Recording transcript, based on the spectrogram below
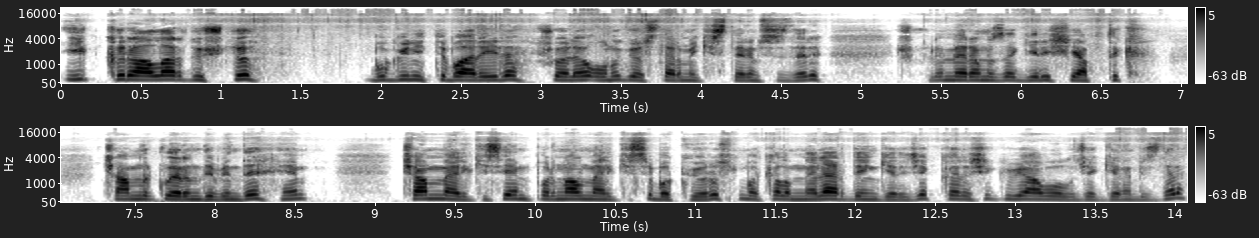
İlk kıralar düştü. Bugün itibariyle şöyle onu göstermek isterim sizlere. Şöyle meramıza giriş yaptık. Çamlıkların dibinde hem çam melkisi hem pırnal melkisi bakıyoruz. Bakalım neler denk gelecek. Karışık bir hava olacak gene bizlere.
